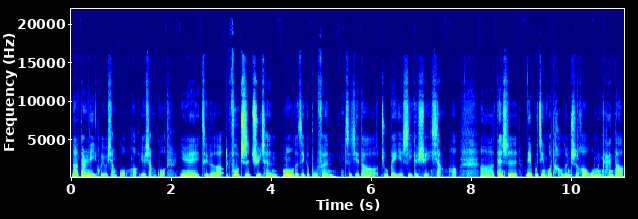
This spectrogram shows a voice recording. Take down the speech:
那当然也会有想过哈，有想过，因为这个复制巨城 mall 的这个部分，直接到竹北也是一个选项哈。呃，但是内部经过讨论之后，我们看到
